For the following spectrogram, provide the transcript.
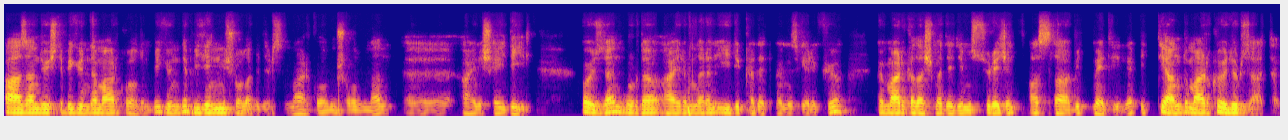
Bazen diyor işte bir günde marka oldum. Bir günde bilinmiş olabilirsin. Marka olmuş olman e, aynı şey değil. O yüzden burada ayrımlara iyi dikkat etmemiz gerekiyor ve markalaşma dediğimiz sürecin asla bitmediğini, bittiği anda marka ölür zaten.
